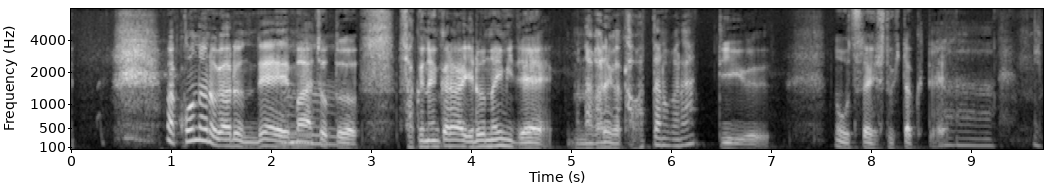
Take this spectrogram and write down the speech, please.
まあ、こんなのがあるんで、まあ、ちょっと昨年からいろんな意味で流れが変わったのかなっていうのをお伝えしておきたくて。日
